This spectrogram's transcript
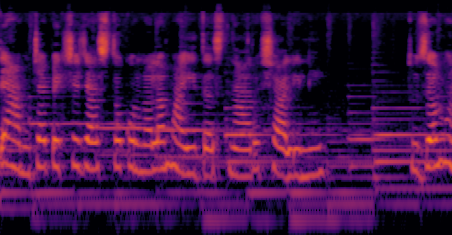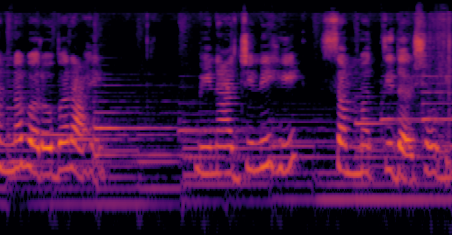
ते आमच्यापेक्षा जास्त कोणाला माहीत असणार शालिनी? तुझं म्हणणं बरोबर आहे. मीनाजीनेही संमती दर्शवली.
